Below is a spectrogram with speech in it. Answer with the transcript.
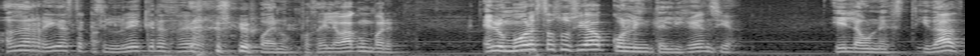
Hazle reír hasta que se le olvide que eres feo. Bueno, pues ahí le va, compadre. El humor está asociado con la inteligencia y la honestidad.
